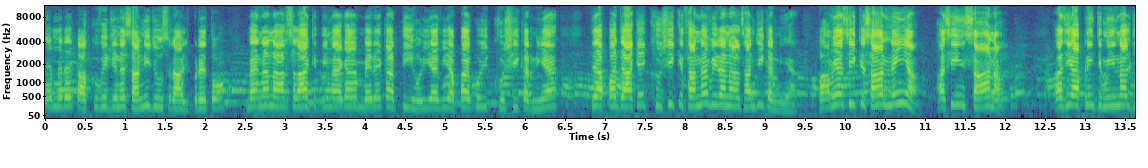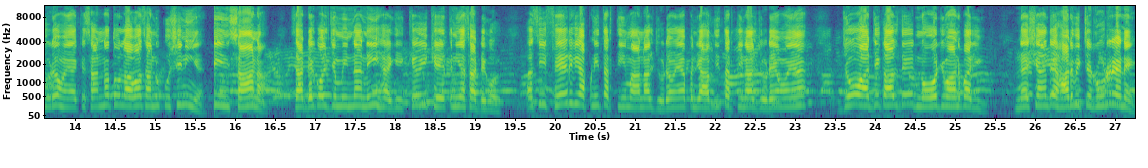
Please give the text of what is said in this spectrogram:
ਇਹ ਮੇਰੇ ਕਾਕੂ ਵੀ ਜਿਹਨੇ ਸਾਨੀ ਜੂਸ ਰਾਜਪੁਰੇ ਤੋਂ। ਮੈਂ ਇਹਨਾਂ ਨਾਲ ਸਲਾਹ ਕੀਤੀ, ਮੈਂ ਕਿਹਾ ਮੇਰੇ ਘਰ ਧੀ ਹੋਈ ਹੈ ਵੀ ਆਪਾਂ ਕੋਈ ਖੁਸ਼ੀ ਕਰਨੀ ਹੈ ਤੇ ਆਪਾਂ ਜਾ ਕੇ ਖੁਸ਼ੀ ਕਿਸਾਨਾਂ ਵੀਰਾਂ ਨਾਲ ਸਾਂਝੀ ਕਰਨੀ ਹੈ। ਭਾਵੇਂ ਅਸੀਂ ਕਿਸਾਨ ਨਹੀਂ ਆ ਅਸੀਂ ਇਨਸਾਨ ਆ ਅਸੀਂ ਆਪਣੀ ਜ਼ਮੀਨ ਨਾਲ ਜੁੜੇ ਹੋਏ ਆ ਕਿਸਾਨਾਂ ਤੋਂ ਇਲਾਵਾ ਸਾਨੂੰ ਕੁਝ ਨਹੀਂ ਹੈ। ਅਸੀਂ ਇਨਸਾਨ ਆ ਸਾਡੇ ਕੋਲ ਜ਼ਮੀਨਾਂ ਨਹੀਂ ਹੈਗੀ, ਕੋਈ ਖੇਤ ਨਹੀਂ ਆ ਸਾਡੇ ਕੋਲ। ਅਸੀਂ ਫੇਰ ਵੀ ਆਪਣੀ ਧਰਤੀ ਮਾਂ ਨਾਲ ਜੁੜੇ ਹੋਏ ਆ ਪੰਜਾਬ ਦੀ ਧਰਤੀ ਨਾਲ ਜੁੜੇ ਹੋਏ ਆ ਜੋ ਅੱਜ ਕੱਲ ਦੇ ਨੌਜਵਾਨ ਭਾਜੀ, ਨਸ਼ਿਆਂ ਦੇ ਹੜ ਵਿੱਚ ਰੁੜ ਰਹੇ ਨੇ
